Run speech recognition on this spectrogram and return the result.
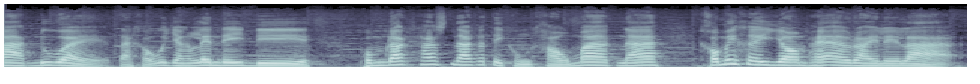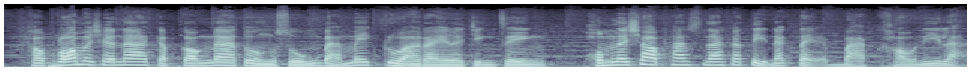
มากๆด้วย แต่เขาก็ยังเล่นได้ดี ผมรักทัศนคติของเขามากนะ เขาไม่เคยยอมแพ้อะไรเลยล่ะ เขาพร้อมมาเชิญหน้ากับกองหน้าตัวสูงแบบไม่กลัวอะไรเลยจริง ๆ ผมเลยชอบทัศนคตินักเตะแบบเขานี่แหละ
